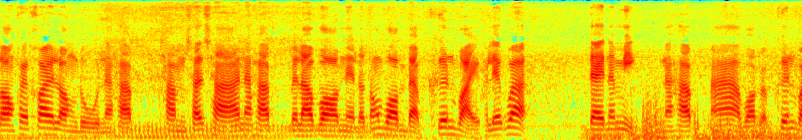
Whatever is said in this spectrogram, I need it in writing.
ลองค่อยๆ ลองดูนะครับทำช้าๆนะครับ เวลาวอร์มเนี่ยเราต้องวอร์มแบบเคลื่อนไหวเขาเรียกว่าไดนามิกนะครับอ่าวอร์มแบบเคลื่อนไหว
